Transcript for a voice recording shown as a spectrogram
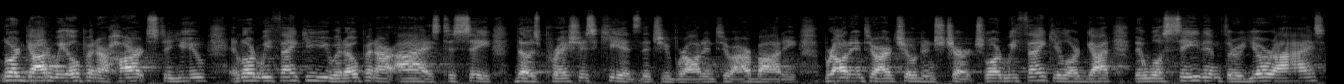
Lord God, we open our hearts hearts to you. And Lord, we thank you, you would open our eyes to see those precious kids that you brought into our body, brought into our children's church. Lord, we thank you, Lord God, that we'll see them through your eyes.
